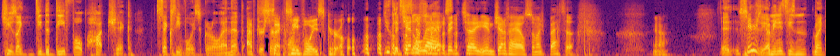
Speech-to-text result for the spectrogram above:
She's like the, the default hot chick, sexy voice girl, and at, after a certain sexy point, voice girl. you But get so Jennifer, but uh, you know, Jennifer Hale's so much better. Yeah. Uh, seriously, I mean, it's these like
